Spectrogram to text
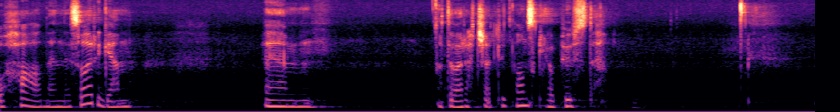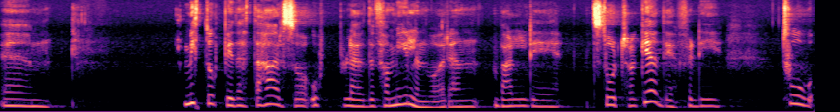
å ha denne sorgen. eh, at det var rett og slett litt vanskelig å puste. Um, Midt oppi dette her så opplevde familien vår en veldig stor tragedie. Fordi to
